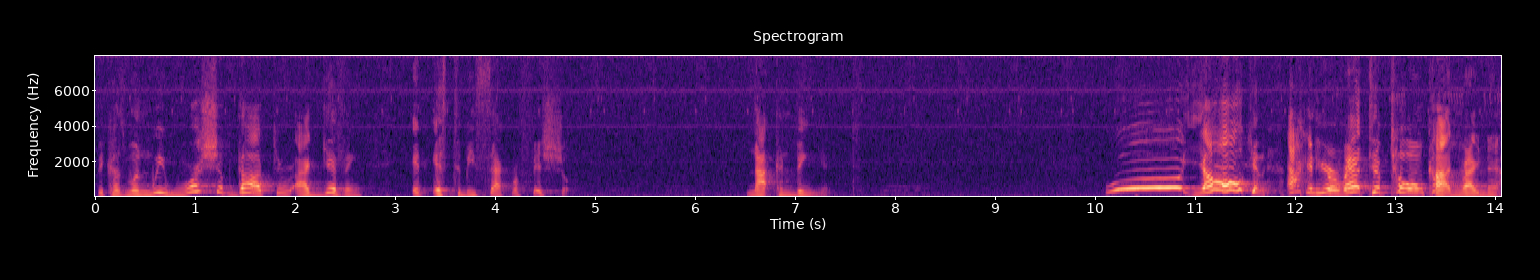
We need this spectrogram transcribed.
Because when we worship God through our giving, it is to be sacrificial not convenient. Ooh, y'all can, I can hear a rat tiptoe on cotton right now.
